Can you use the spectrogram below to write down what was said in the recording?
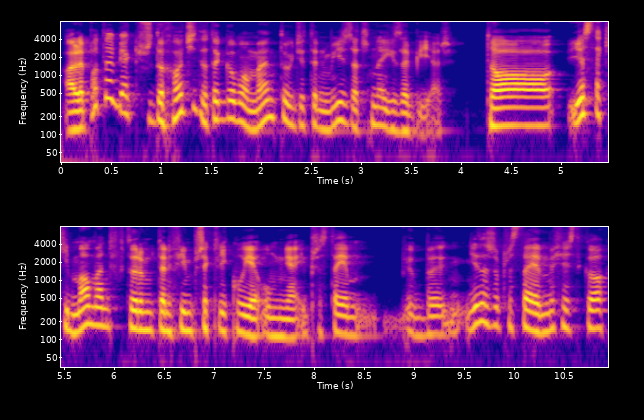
Ale potem jak już dochodzi do tego momentu, gdzie ten mistrz zaczyna ich zabijać, to jest taki moment, w którym ten film przeklikuje u mnie i przestaje jakby, nie to, że przestaję myśleć, tylko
